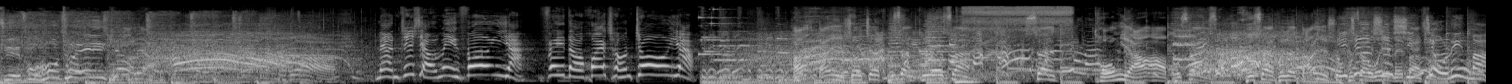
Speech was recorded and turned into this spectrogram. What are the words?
绝不后退。漂亮！啊，两只小蜜蜂呀，飞到花丛中呀。好，导演说这不算歌，算算童谣啊，不算，不算，不算。导演说不算，我也没办法。你这是行酒令吗？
